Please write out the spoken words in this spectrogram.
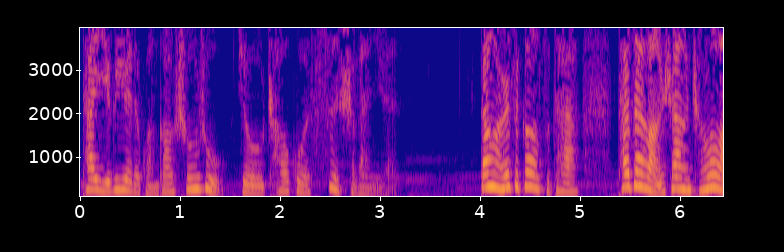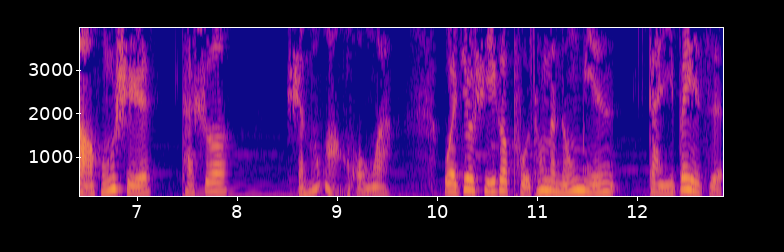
他一个月的广告收入就超过四十万元。当儿子告诉他他在网上成了网红时，他说：“什么网红啊？我就是一个普通的农民，干一辈子，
